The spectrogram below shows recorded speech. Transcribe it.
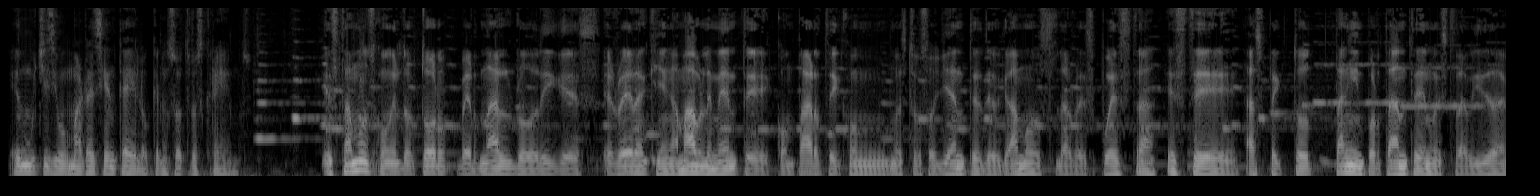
es muchísimo más reciente de lo que nosotros creemos. Estamos con el doctor Bernal Rodríguez Herrera, quien amablemente comparte con nuestros oyentes, digamos, la respuesta, este aspecto tan importante de nuestra vida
